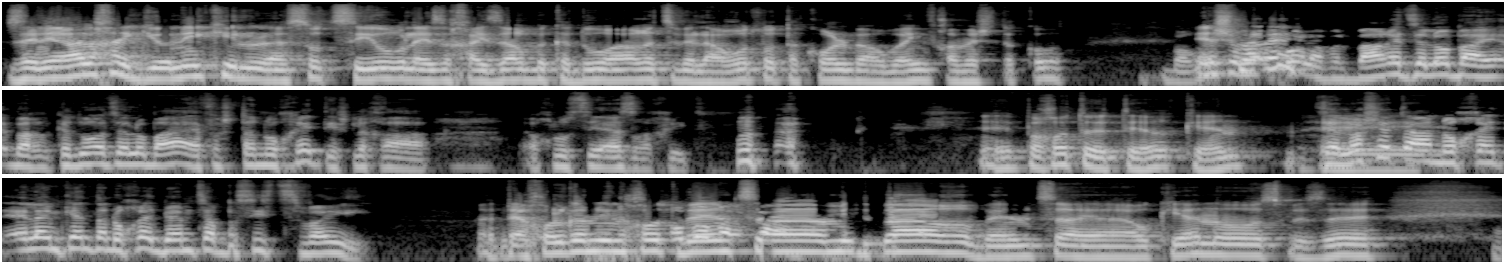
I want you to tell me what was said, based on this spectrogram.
זה נראה לך הגיוני כאילו לעשות סיור לאיזה חייזר בכדור הארץ ולהראות לו את הכל ב-45 דקות? ברור שלא הכל, אבל בארץ זה לא בעיה, בכדור הארץ זה לא בעיה, איפה שאתה נוחת יש לך אוכלוסייה אזרחית. אה, פחות או יותר, כן. זה לא שאתה נוחת, אלא אם כן אתה נוחת באמצע בסיס צבאי. אתה יכול גם לנחות באמצע המדבר, באמצע האוקיינוס וזה. כן.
